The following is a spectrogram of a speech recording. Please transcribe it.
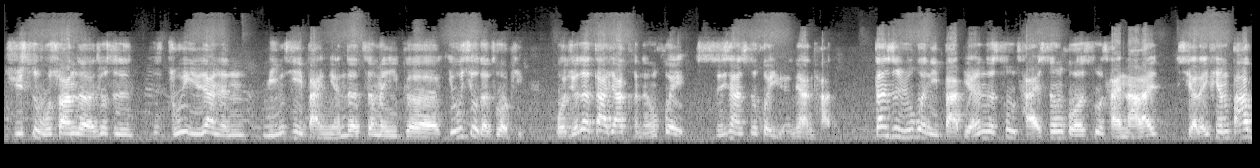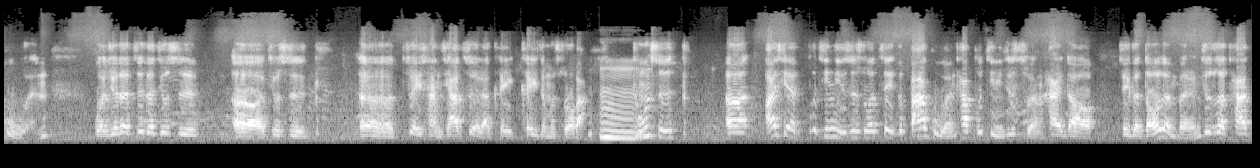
举世无双的，就是足以让人铭记百年的这么一个优秀的作品，我觉得大家可能会实际上是会原谅他的。但是如果你把别人的素材、生活素材拿来写了一篇八股文，我觉得这个就是呃就是呃罪上加罪了，可以可以这么说吧。嗯。同时。呃，而且不仅仅是说这个八股文，它不仅仅是损害到这个 Dolan 本人，就是说他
